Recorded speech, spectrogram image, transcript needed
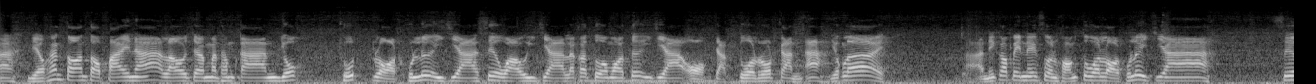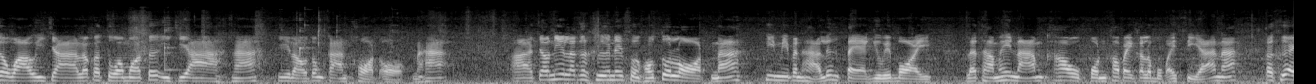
อะเดี๋ยวขั้นตอนต่อไปนะ เราจะมาทำการยกชุดหลอดคูลเลอร์ EGR เสื้อวาล์ว EGR แล้วก็ตัวมอเตอร์ EGR ออกจากตัวรถกันอะยกเลยอันนี้ก็เป็นในส่วนของตัวหลอดคูลเลอร์ EGR เสื้อวาล์ว EGR แล้วก็ตัวมอเตอร์ EGR นะที่เราต้องการถอดออกนะฮะอ่าเจ้านี่แล้วก็คือในส่วนของตัวหลอดนะ ที่มีปัญหาเรื่องแตกอยู่บ่อยๆและทำให้น้ำเข้าปนเข้าไปกับระบบไอเสียนะ ก็คือไอ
